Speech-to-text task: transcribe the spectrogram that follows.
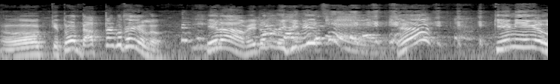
ওকে তোমার দাঁতটা কোথায় গেল? এরাম এটা তো দেখিনি? হ্যাঁ? কে নিয়ে গেল?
